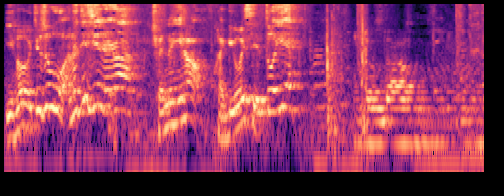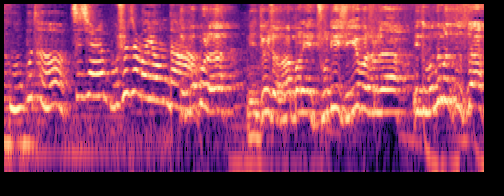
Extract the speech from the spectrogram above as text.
以后就是我的机器人了。全能一号，快给我写作业。怎么不疼，机器人不是这么用的。怎么不能？你就想他帮你锄地洗衣服是不是？你怎么那么自私啊？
